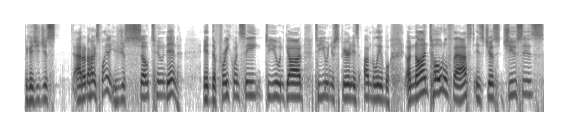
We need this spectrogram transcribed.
because you just I don't know how to explain it. You're just so tuned in. It, the frequency to you and God, to you and your spirit is unbelievable. A non total fast is just juices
